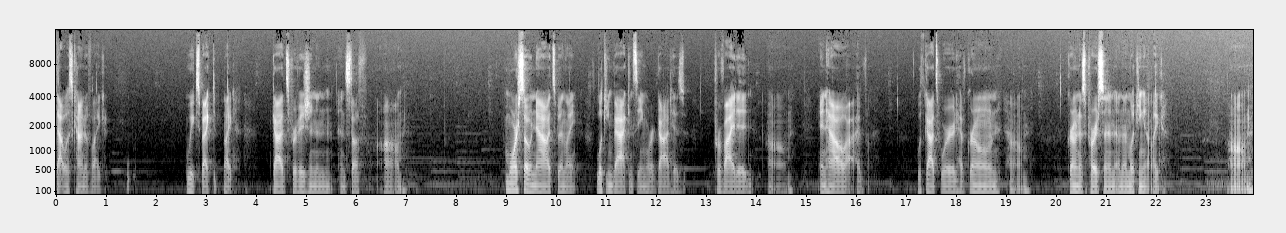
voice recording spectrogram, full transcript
that was kind of like we expected, like God's provision and and stuff. Um, more so now, it's been like looking back and seeing where God has provided. Um, and how I've, with God's word, have grown, um, grown as a person, and then looking at like, um, I'm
